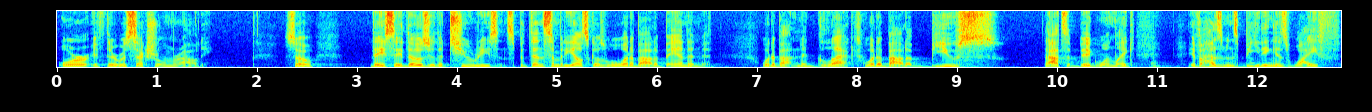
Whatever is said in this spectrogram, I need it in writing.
Or if there was sexual immorality. So they say those are the two reasons. But then somebody else goes, Well, what about abandonment? What about neglect? What about abuse? That's a big one. Like, if a husband's beating his wife,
